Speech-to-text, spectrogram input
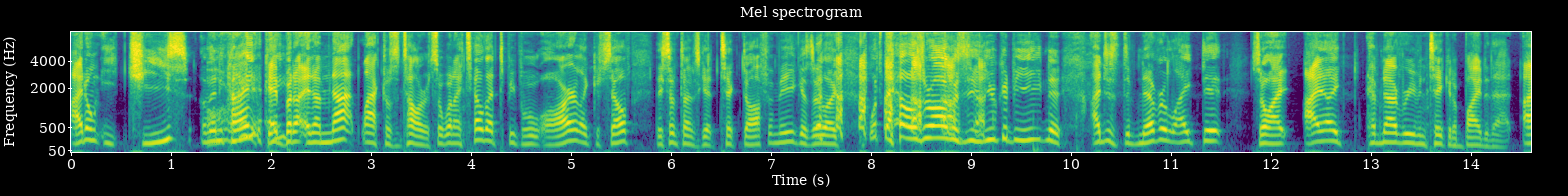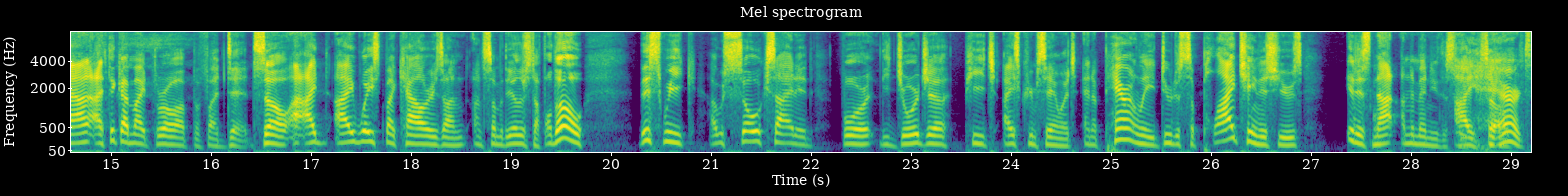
I don't eat cheese of any kind, okay. and, but I, and I'm not lactose intolerant. So when I tell that to people who are like yourself, they sometimes get ticked off at me because they're like, "What the hell is wrong with you? You could be eating it." I just have never liked it. So I I like have never even taken a bite of that. I I think I might throw up if I did. So I I waste my calories on on some of the other stuff. Although this week I was so excited for the Georgia peach ice cream sandwich. And apparently, due to supply chain issues, it is not on the menu this week. I so heard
